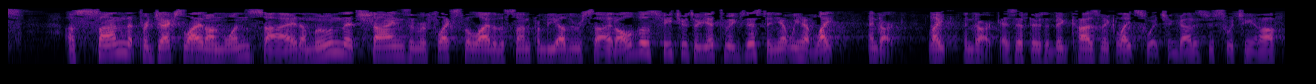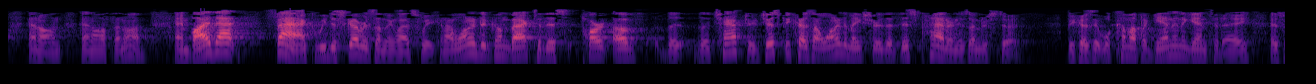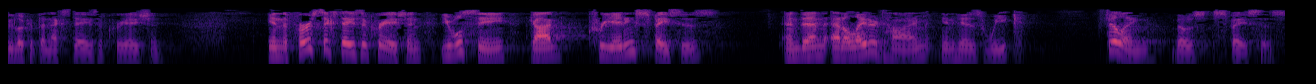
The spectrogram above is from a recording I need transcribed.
a sun that projects light on one side, a moon that shines and reflects the light of the sun from the other side. All of those features are yet to exist, and yet we have light and dark, light and dark, as if there's a big cosmic light switch, and God is just switching it off and on and off and on. And by that fact, we discovered something last week, and I wanted to come back to this part of the, the chapter just because I wanted to make sure that this pattern is understood, because it will come up again and again today as we look at the next days of creation. In the first six days of creation, you will see God creating spaces, and then at a later time in His week, filling those spaces.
